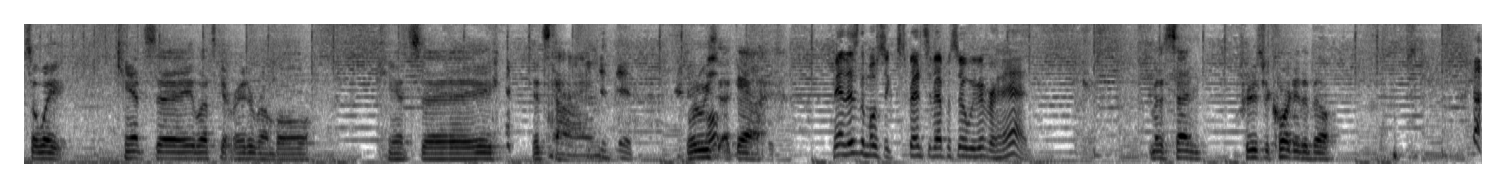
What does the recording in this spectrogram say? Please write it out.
So wait, can't say let's get ready to rumble. Can't say it's time. Just did. What do we? Say? Yeah, Man, this is the most expensive episode we've ever had. I'm gonna send producer Courtney the bill.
